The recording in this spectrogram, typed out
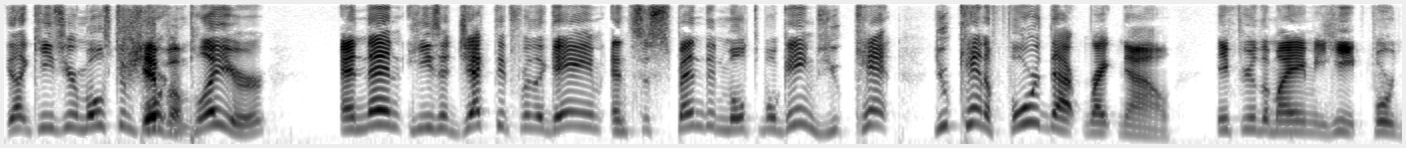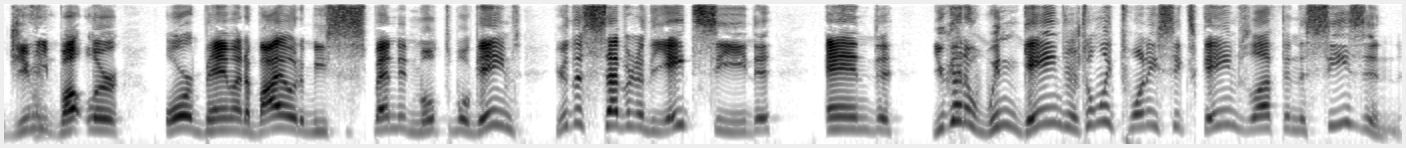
Like he's your most important player and then he's ejected for the game and suspended multiple games. You can't you can't afford that right now if you're the Miami Heat for Jimmy Butler or Bam Adebayo to be suspended multiple games. You're the seven or the eight seed, and you got to win games. There's only 26 games left in the season.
